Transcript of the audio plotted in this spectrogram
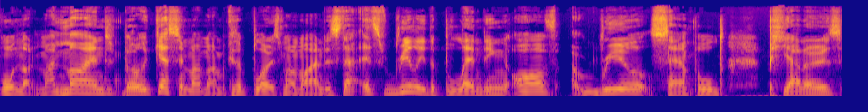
or not in my mind, but I guess in my mind because it blows my mind, is that it's really the blending of real sampled pianos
